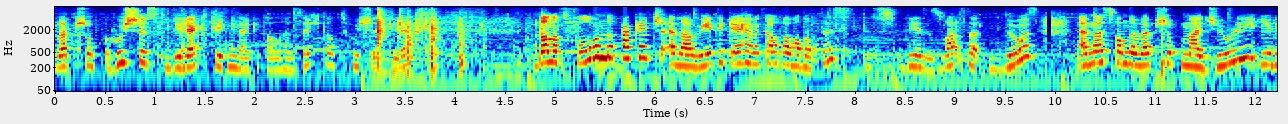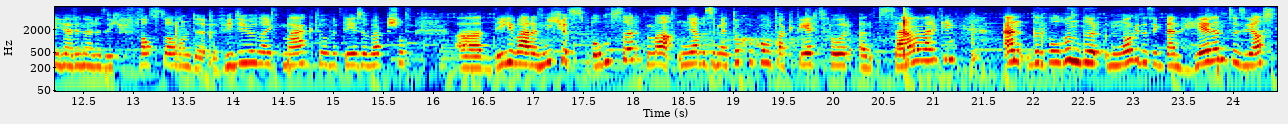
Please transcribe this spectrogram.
webshop Hoesjes Direct. Ik weet niet dat ik het al gezegd had. Hoesjes Direct. Dan het volgende pakketje. En dat weet ik eigenlijk al van wat dat is. Het is deze zwarte doos. En dat is van de webshop My Jewelry. Jullie herinneren zich vast wel nog de video dat ik maakte over deze webshop. Uh, die waren niet gesponsord, maar nu hebben ze mij toch gecontacteerd voor een samenwerking. En er volgen er nog, dus ik ben heel enthousiast.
